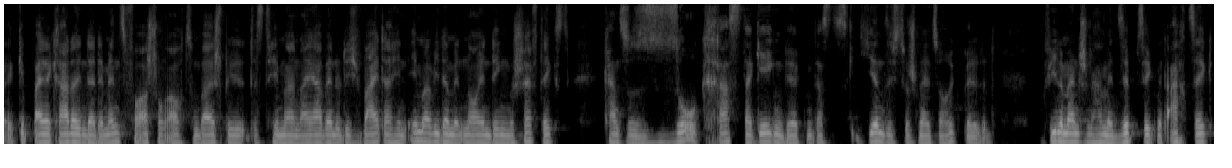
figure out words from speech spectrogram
es gibt bei, gerade in der Demenzforschung auch zum Beispiel das Thema, naja, wenn du dich weiterhin immer wieder mit neuen Dingen beschäftigst, kannst du so krass dagegen wirken, dass das Gehirn sich so schnell zurückbildet. Und viele Menschen haben mit 70, mit 80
